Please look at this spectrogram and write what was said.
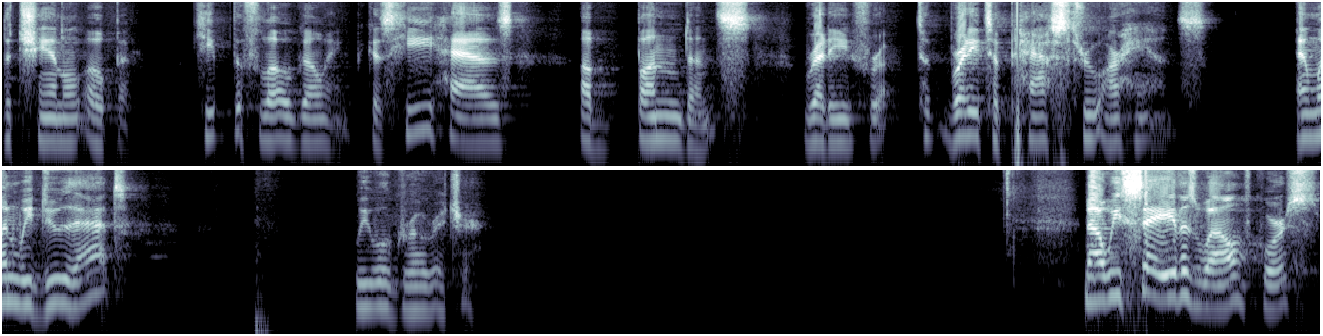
the channel open, keep the flow going, because he has abundance ready, for, to, ready to pass through our hands. And when we do that, we will grow richer. Now we save as well, of course,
